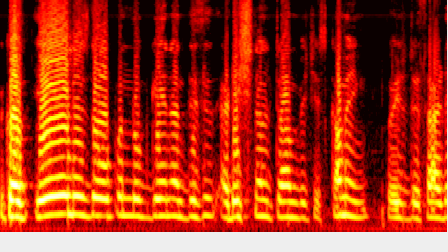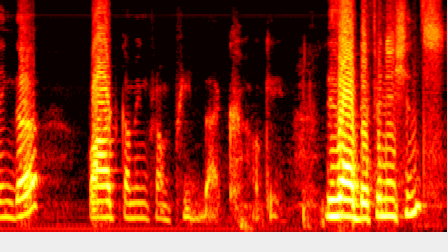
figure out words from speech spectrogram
because AL is the open loop gain and this is additional term which is coming so it is deciding the part coming from feedback okay. These are definitions.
